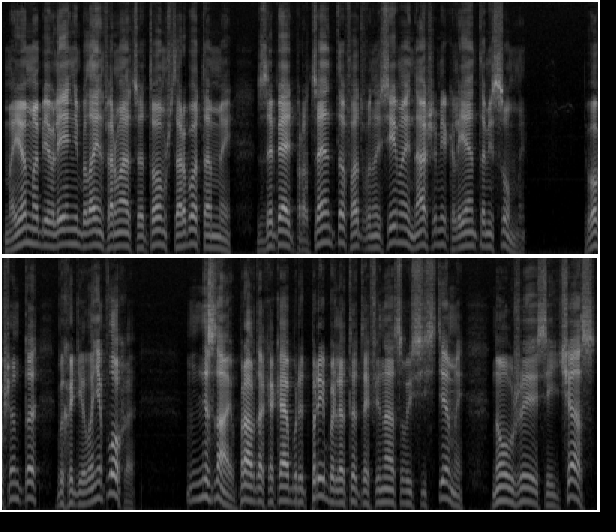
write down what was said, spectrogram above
в моем объявлении была информация о том, что работаем мы за 5% от выносимой нашими клиентами суммы. В общем-то, выходило неплохо. Не знаю, правда, какая будет прибыль от этой финансовой системы, но уже сейчас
